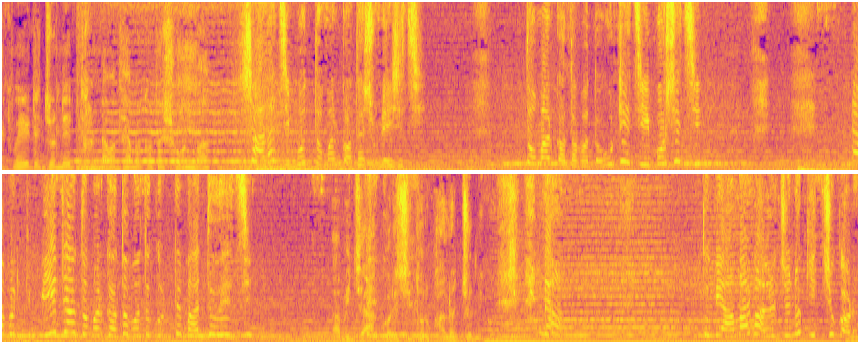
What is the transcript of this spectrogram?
এক মিনিটের জন্য ঠান্ডা মাথায় আমার কথা শোন মা। সারা জীবন তোমার কথা শুনে এসেছি। তোমার কথা মতো উঠেছি বসেছি। এমনকি বিয়েটাও তোমার কথা মতো করতে বাধ্য হয়েছি। আমি যা করেছি তোর ভালোর জন্য করেছি। না তুমি আমার ভালোর জন্য কিচ্ছু করো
